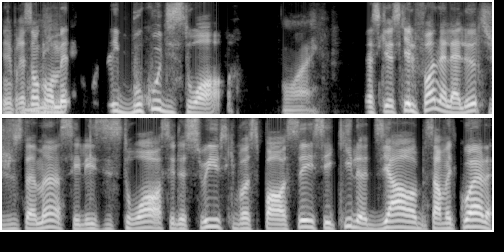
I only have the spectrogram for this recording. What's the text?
j'ai l'impression qu'on met beaucoup d'histoires. Ouais. Parce que ce qui est le fun à la lutte, justement, c'est les histoires, c'est de suivre ce qui va se passer. C'est qui le diable? Ça va être quoi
